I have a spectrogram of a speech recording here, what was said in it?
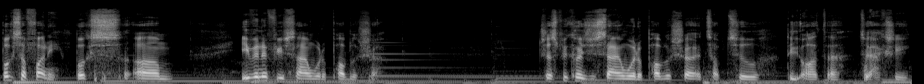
Books are funny. Books, um, even if you sign with a publisher, just because you sign with a publisher, it's up to the author to actually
